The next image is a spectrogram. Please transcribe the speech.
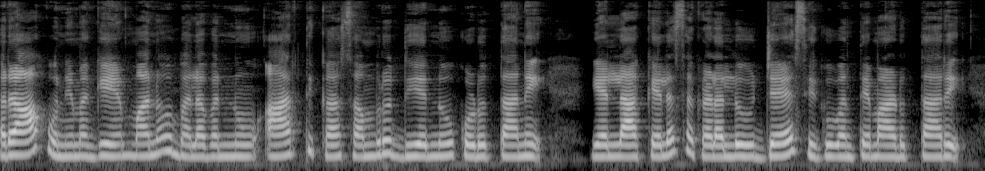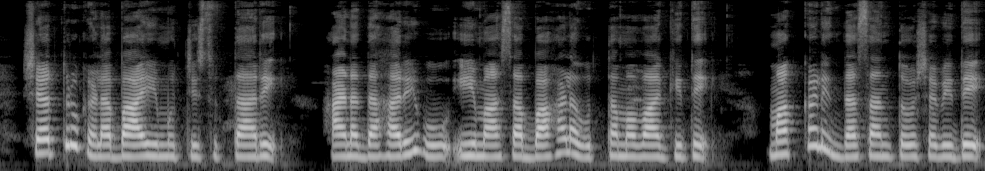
ರಾಹು ನಿಮಗೆ ಮನೋಬಲವನ್ನು, ಆರ್ಥಿಕ ಸಮೃದ್ಧಿಯನ್ನು ಕೊಡುತ್ತಾನೆ. ಎಲ್ಲ ಕೆಲಸಗಳಲ್ಲೂ ಜಯ ಸಿಗುವಂತೆ ಮಾಡುತ್ತಾರೆ. ಶತ್ರುಗಳ ಬಾಯಿ ಮುಚ್ಚಿಸುತ್ತಾರೆ. ಹಣದ ಹರಿವು ಈ ಮಾಸ ಬಹಳ ಉತ್ತಮವಾಗಿದೆ. ಮಕ್ಕಳಿಂದ ಸಂತೋಷವಿದೆ.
